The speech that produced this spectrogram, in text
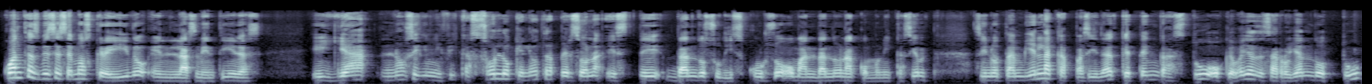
¿cuántas veces hemos creído en las mentiras y ya no significa solo que la otra persona esté dando su discurso o mandando una comunicación, sino también la capacidad que tengas tú o que vayas desarrollando tú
